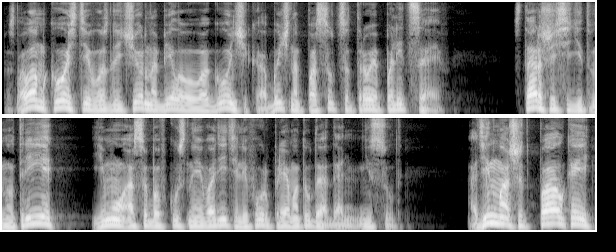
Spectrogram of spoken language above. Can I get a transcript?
По словам Кости, возле черно-белого вагончика обычно пасутся трое полицаев. Старший сидит внутри, ему особо вкусные водители фур прямо туда дань несут. Один машет палкой,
